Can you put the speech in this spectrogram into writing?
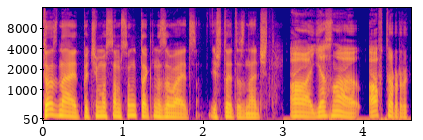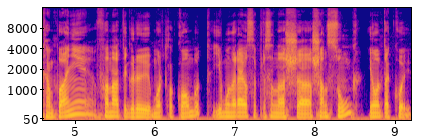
Кто знает, почему Samsung так называется и что это значит? А, я знаю, автор компании, фанат игры Mortal Kombat, ему нравился персонаж а, Шансунг, и он такой,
